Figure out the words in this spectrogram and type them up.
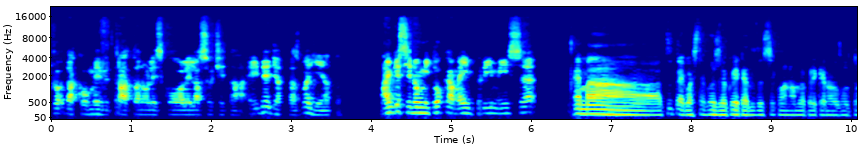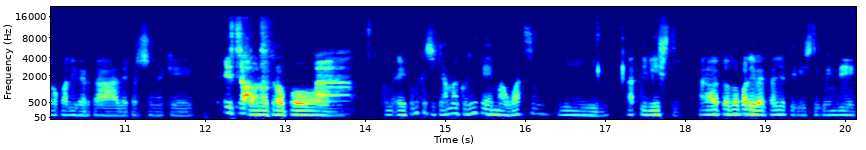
co- da come trattano le scuole, la società, ed è già sbagliato. Anche se non mi tocca a me in primis, Eh, ma tutta questa cosa qui è caduta secondo me perché hanno dato troppa libertà alle persone che esatto. sono troppo... Eh, come, eh, come che si chiama? Cos'è che è Emma Watson? Gli attivisti. Hanno dato troppa libertà agli attivisti, quindi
